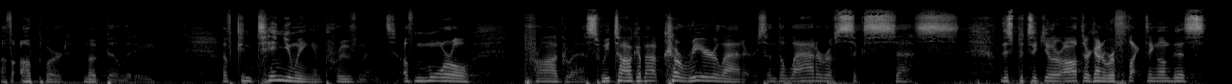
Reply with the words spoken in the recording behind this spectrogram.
of upward mobility, of continuing improvement, of moral progress. We talk about career ladders and the ladder of success. This particular author kind of reflecting on this,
